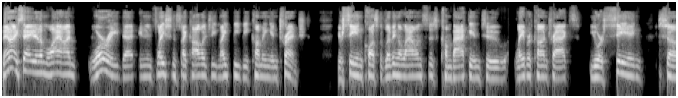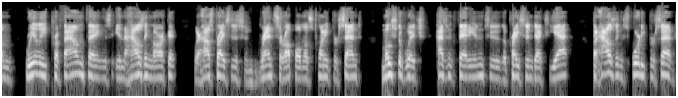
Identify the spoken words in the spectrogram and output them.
Then I say to them why I'm worried that an inflation psychology might be becoming entrenched. You're seeing cost of living allowances come back into labor contracts. You're seeing some really profound things in the housing market where house prices and rents are up almost 20%, most of which hasn't fed into the price index yet, but housing's 40%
